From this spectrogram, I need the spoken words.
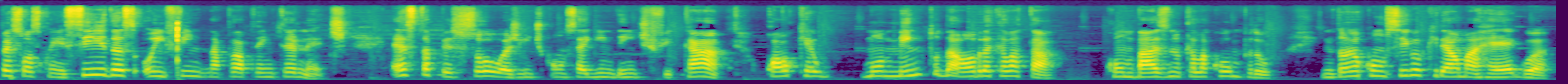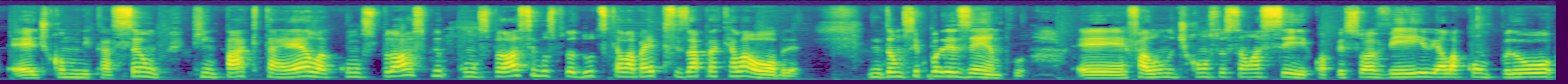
pessoas conhecidas ou enfim na própria internet. Esta pessoa a gente consegue identificar qual que é o momento da obra que ela tá, com base no que ela comprou. Então eu consigo criar uma régua é, de comunicação que impacta ela com os, próximos, com os próximos produtos que ela vai precisar para aquela obra. Então, se, por exemplo, é, falando de construção a seco, a pessoa veio e ela comprou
